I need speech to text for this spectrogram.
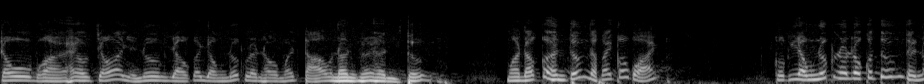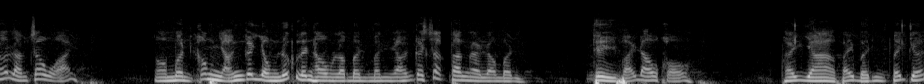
trâu, bò, heo, chó gì, nương vào cái dòng nước linh hồn mới tạo nên cái hình tướng. Mà đã có hình tướng thì phải có quải còn cái dòng nước nó đâu có tướng thì nó làm sao quải mà mình không nhận cái dòng nước linh hồn là mình mình nhận cái xác thân này là mình, thì phải đau khổ, phải già, phải bệnh, phải chết.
